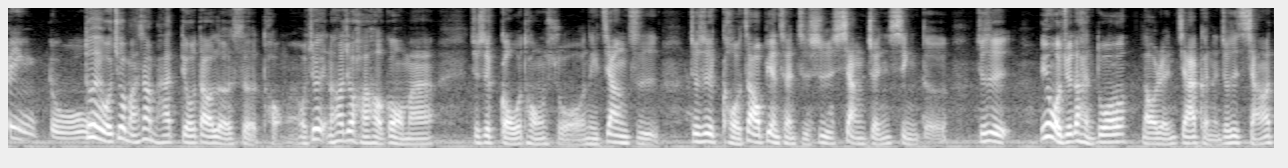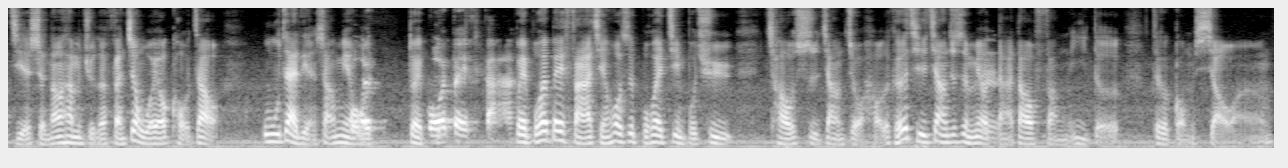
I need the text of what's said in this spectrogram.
病毒。对，我就马上把它丢到垃圾桶啊！我就然后就好好跟我妈就是沟通说：“你这样子就是口罩变成只是象征性的，就是因为我觉得很多老人家可能就是想要节省，然后他们觉得反正我有口罩捂在脸上面，我对不会被罚，对不会被罚钱，或是不会进不去。”超市这样就好了，可是其实这样就是没有达到防疫的这个功效啊。嗯、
